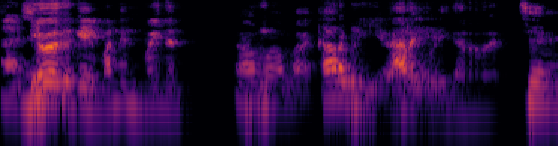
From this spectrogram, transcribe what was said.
அஹ், சிவகங்கை மண்ணின் மைந்தன். ஆமா ஆமா. காரைக்குடி. காரைக்குடிக்காரரு. சரி.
